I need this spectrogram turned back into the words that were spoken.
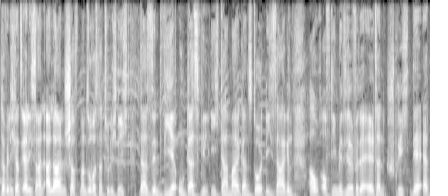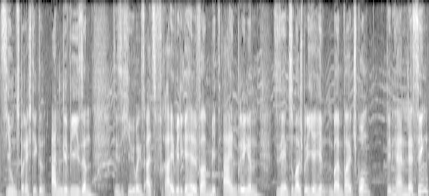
Da will ich ganz ehrlich sein, allein schafft man sowas natürlich nicht. Da sind wir, und das will ich da mal ganz deutlich sagen, auch auf die Mithilfe der Eltern, sprich der Erziehungsberechtigten, angewiesen, die sich hier übrigens als freiwillige Helfer mit einbringen. Sie sehen zum Beispiel hier hinten beim Weitsprung den Herrn Lessing,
